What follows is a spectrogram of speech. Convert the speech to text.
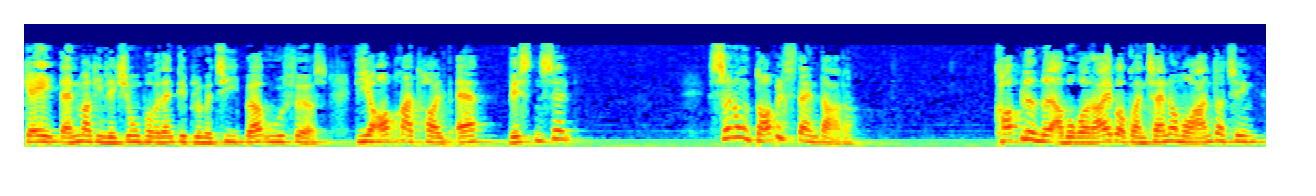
gav Danmark en lektion på, hvordan diplomati bør udføres, de er opretholdt af Vesten selv. Så nogle dobbeltstandarder, koblet med Abu Ghraib og Guantanamo og andre ting,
